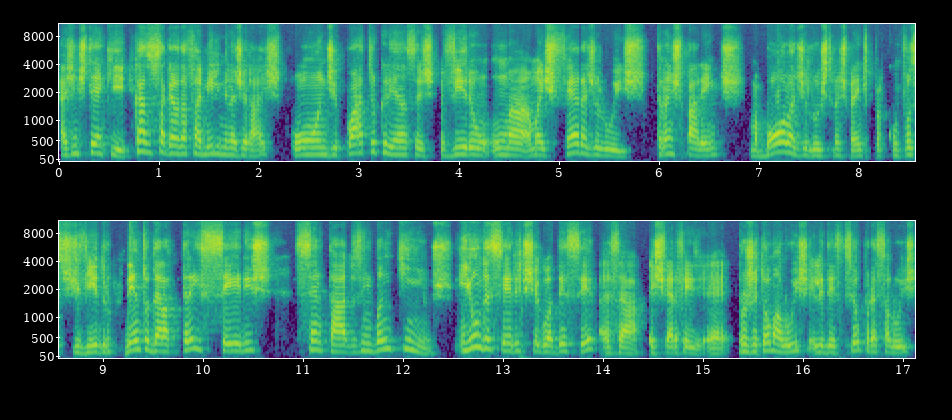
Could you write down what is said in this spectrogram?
a gente tem aqui o caso Sagrada Família em Minas Gerais, onde quatro crianças viram uma, uma esfera de luz transparente, uma bola de luz transparente, como fosse de vidro, dentro dela três seres sentados em banquinhos. E um desses seres chegou a descer, essa esfera fez, é, projetou uma luz, ele desceu por essa luz.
